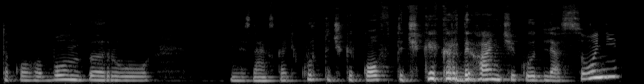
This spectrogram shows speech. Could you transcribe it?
такого бомберу, не знаю, як сказати, курточки, кофточки, кардиганчику для Соні.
